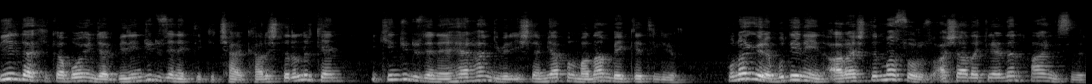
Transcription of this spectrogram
Bir dakika boyunca birinci düzenekteki çay karıştırılırken ikinci düzeneye herhangi bir işlem yapılmadan bekletiliyor. Buna göre bu deneyin araştırma sorusu aşağıdakilerden hangisidir?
